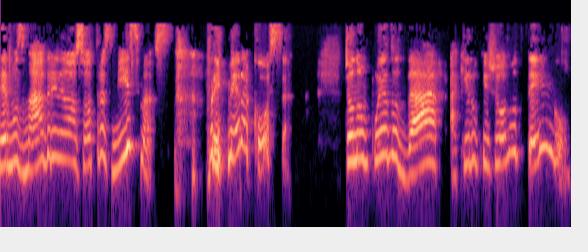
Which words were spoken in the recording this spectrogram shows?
Sermos madre de nós outras mesmas. Primeira coisa. Eu não posso dar aquilo que eu não tenho.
